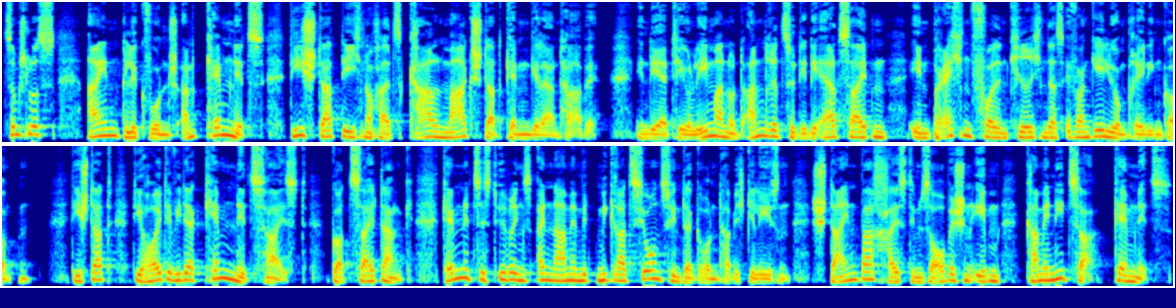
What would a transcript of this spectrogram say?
Zum Schluss ein Glückwunsch an Chemnitz, die Stadt, die ich noch als Karl-Marx-Stadt kennengelernt habe, in der Theo Lehmann und andere zu DDR-Zeiten in brechenvollen Kirchen das Evangelium predigen konnten. Die Stadt, die heute wieder Chemnitz heißt, Gott sei Dank. Chemnitz ist übrigens ein Name mit Migrationshintergrund, habe ich gelesen. Steinbach heißt im Sorbischen eben Kamenica, Chemnitz.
